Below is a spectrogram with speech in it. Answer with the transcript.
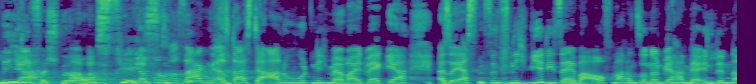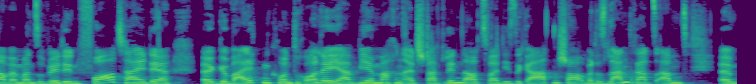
wilde ja, Verschwörungsthesen. Da muss man sagen, also da ist der Aluhut nicht mehr weit weg, ja. Also erstens sind es nicht wir, die selber aufmachen, sondern wir haben ja in Lindau, wenn man so will, den Vorteil der äh, Gewaltenkontrolle. Ja, wir machen als Stadt Lindau zwar diese Gartenschau, aber das Landratsamt äh,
